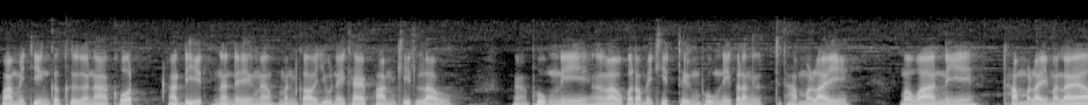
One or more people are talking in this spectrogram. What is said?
ความไม่จริงก็คืออนาคตอดีตนั่นเองนะมันก็อยู่ในแค่ความคิดเรา พรุ่งนี้เราก็ต้องไปคิดถึงพรุ่งนี้กำลังจะทำอะไร เมื่อวานนี้ทำอะไรมาแล้ว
